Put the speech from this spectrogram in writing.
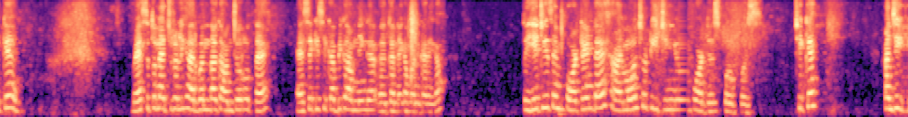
ठीक है? वैसे तो नेचुरली हर बंदा कामचोर होता है। ऐसे किसी का भी काम नहीं करने का मन करेगा। तो ये चीज़ इंपॉर्टेंट है। I am also teaching you for this purpose ठीक है? हाँ जी।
